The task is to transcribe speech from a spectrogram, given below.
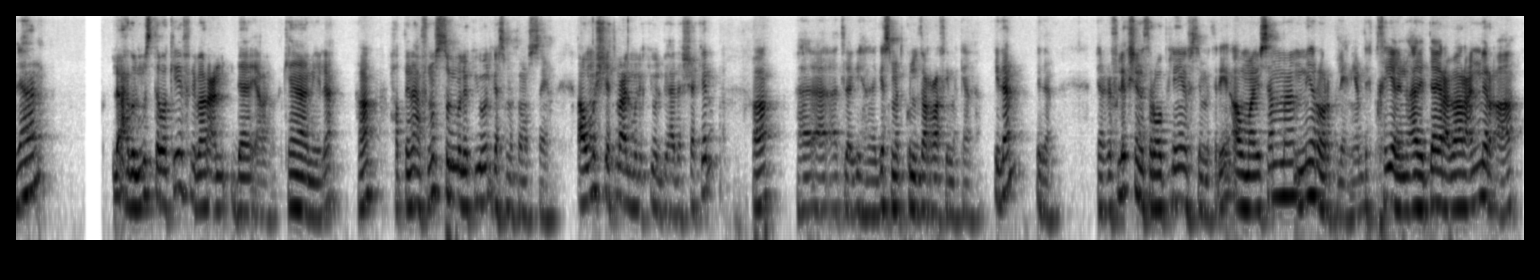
الآن لاحظوا المستوى كيف عبارة عن دائرة كاملة ها؟ حطيناها في نص ال molecule قسمته نصين. أو مشيت مع ال molecule بهذا الشكل ها؟ هتلاقيها قسمت كل ذرة في مكانها. إذا إذا ال reflection through plane of symmetry أو ما يسمى mirror plane يعني بدك تتخيل إنه هذه الدائرة عبارة عن مرآة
